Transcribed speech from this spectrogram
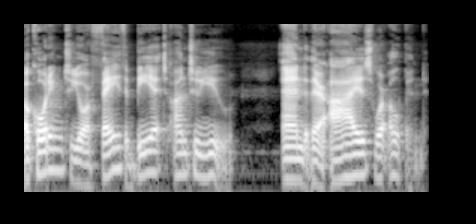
According to your faith be it unto you. And their eyes were opened.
